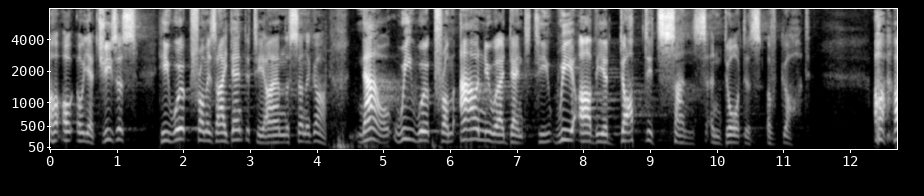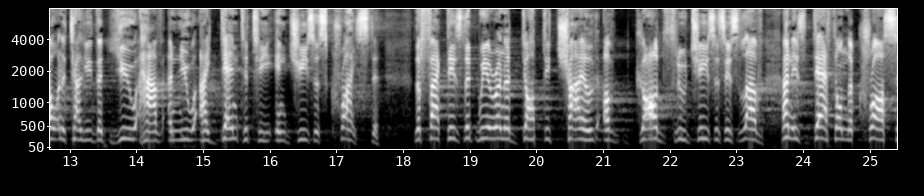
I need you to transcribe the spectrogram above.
Oh, oh, oh yeah, Jesus, He worked from his identity I am the Son of God. Now we work from our new identity. We are the adopted sons and daughters of God. Uh, I want to tell you that you have a new identity in Jesus Christ. The fact is that we're an adopted child of God through Jesus' love and his death on the cross.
